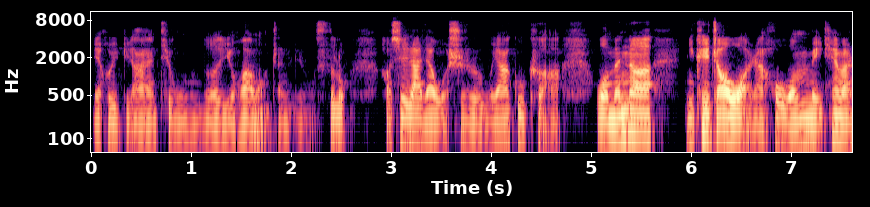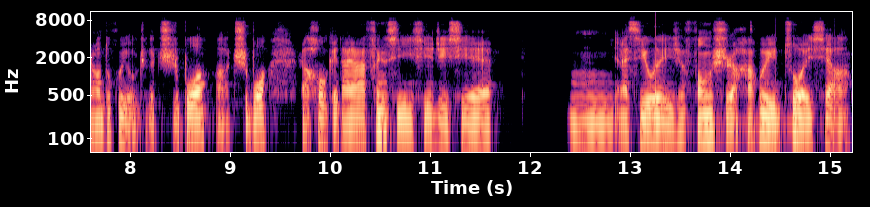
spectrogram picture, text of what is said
也会给大家提供很多的优化网站的这种思路。好，谢谢大家，我是无涯顾客啊。我们呢，你可以找我，然后我们每天晚上都会有这个直播啊，直播，然后给大家分析一些这些嗯 S U 的一些方式，还会做一些啊，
